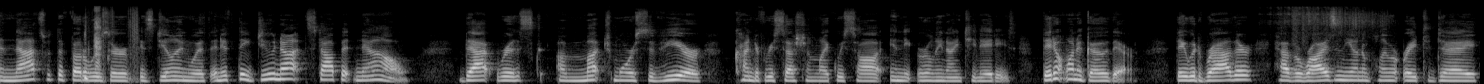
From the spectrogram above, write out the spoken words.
And that's what the Federal Reserve is dealing with. And if they do not stop it now, that risks a much more severe kind of recession like we saw in the early 1980s. They don't want to go there. They would rather have a rise in the unemployment rate today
